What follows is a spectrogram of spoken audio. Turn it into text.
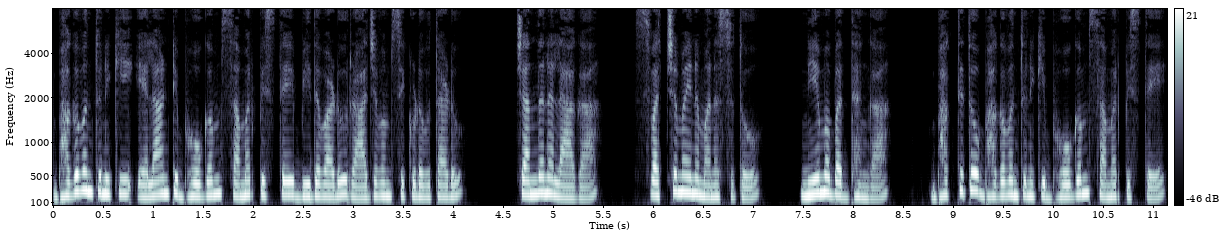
భగవంతునికి ఎలాంటి భోగం సమర్పిస్తే బీదవాడు రాజవంశికుడవుతాడు? చందనలాగా స్వచ్ఛమైన మనస్సుతో నియమబద్ధంగా భక్తితో భగవంతునికి భోగం సమర్పిస్తే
